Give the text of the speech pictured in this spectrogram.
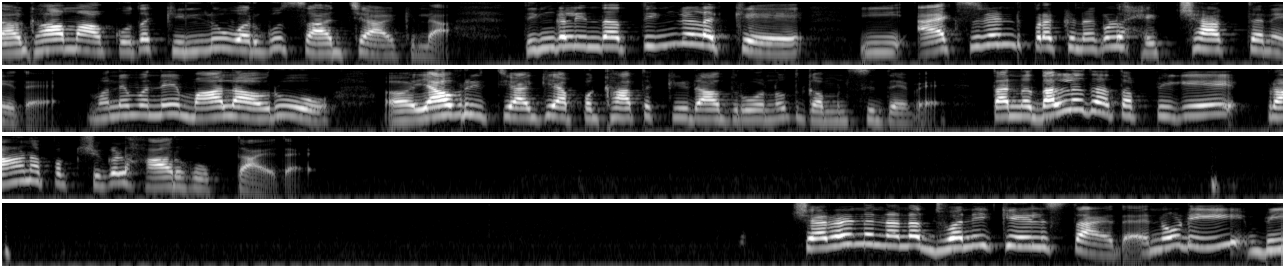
ಲಗಾಮ ಹಾಕೋದಕ್ಕೆ ಇಲ್ಲೂವರೆಗೂ ಸಾಧ್ಯ ಆಗಿಲ್ಲ. ತಿಂಗಳಿಂದ ತಿಂಗಳಕ್ಕೆ ಈ ಆಕ್ಸಿಡೆಂಟ್ ಪ್ರಕರಣಗಳು ಹೆಚ್ಚಾಗ್ತಾನೆ ಇದೆ. ಮೊನ್ನೆ ಮೊನ್ನೆ ಮಾಲಾ ಅವರು ಯಾವ ರೀತಿಯಾಗಿ ಅಪಘಾತಕ್ಕೀಡಾದ್ರು ಅನ್ನೋದು ಗಮನಿಸಿದ್ದೇವೆ. ತನ್ನದಲ್ಲದ ತಪ್ಪಿಗೆ ಪ್ರಾಣ ಪಕ್ಷಿಗಳು ಹಾರು ಹೋಗ್ತಾ ಇದೆ. ಶರಣ್ ಧ್ವನಿ ಕೇಳಿಸ್ತಾ ಇದೆ. ನೋಡಿ ಬಿ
